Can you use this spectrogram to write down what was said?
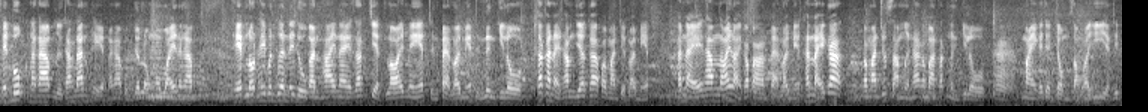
Facebook นะครับหรือทางด้านเพจนะครับ ผมจะลงเอาไว้นะครับเททสรถให้เพื่อนๆได้ดูกันภายในสัก 700 เมตร ถึง 800 เมตร ถึง 1 กิโล ถ้าคันไหนทำเยอะก็ประมาณ 700 เมตร คันไหนทำน้อยหน่อยก็ประมาณ 800 เมตร คันไหนก็ประมาณชุด 35,000ก็ประมาณสัก 1 กิโลอ่าไม่ก็จะจม 200ยี่อย่างที่เ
